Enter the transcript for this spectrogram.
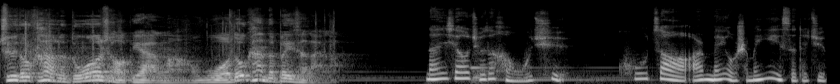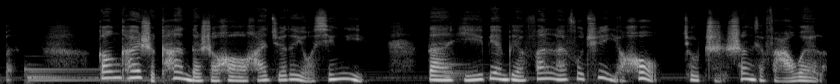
这都看了多少遍了，我都看得背下来了。南萧觉得很无趣、枯燥而没有什么意思的剧本。刚开始看的时候还觉得有新意，但一遍遍翻来覆去以后，就只剩下乏味了。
